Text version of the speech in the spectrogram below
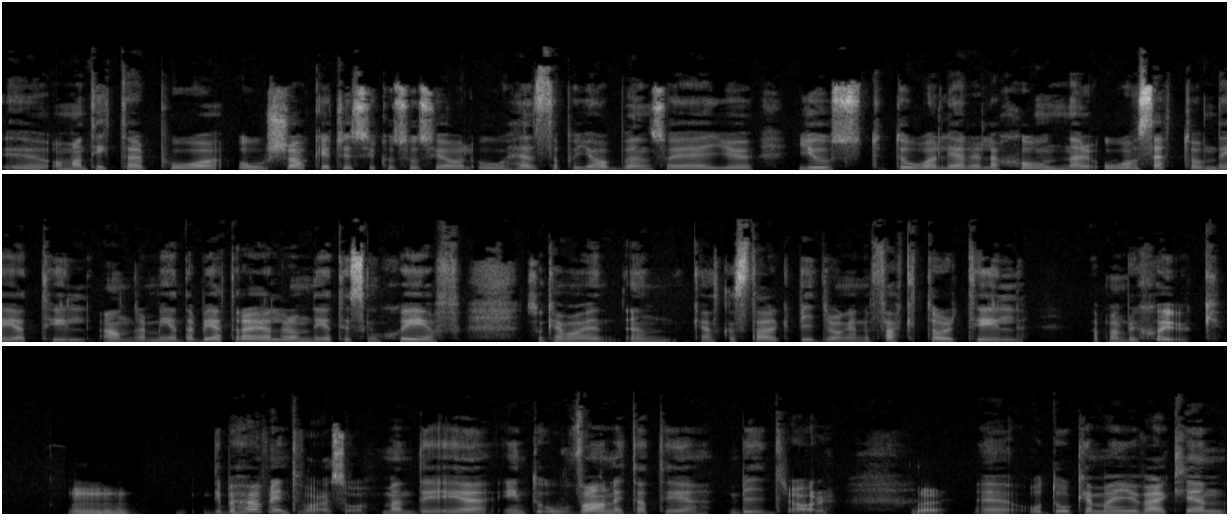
eh, om man tittar på orsaker till psykosocial ohälsa på jobben så är ju just dåliga relationer, oavsett om det är till andra medarbetare eller om det är till sin chef, som kan vara en, en ganska stark bidragande faktor till att man blir sjuk. Mm. Det behöver inte vara så, men det är inte ovanligt att det bidrar. Nej. Eh, och då kan man ju verkligen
